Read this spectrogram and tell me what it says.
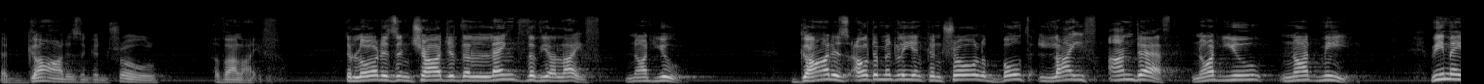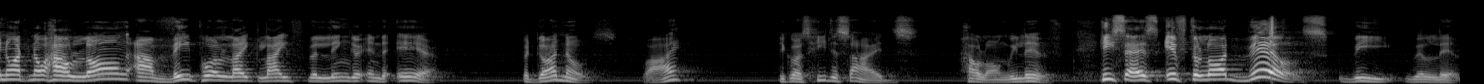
that God is in control of our life. The Lord is in charge of the length of your life, not you. God is ultimately in control of both life and death, not you, not me. We may not know how long our vapor like life will linger in the air, but God knows. Why? Because He decides how long we live. He says, If the Lord wills, we will live.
